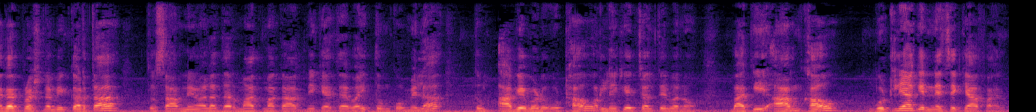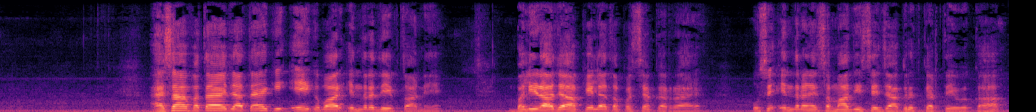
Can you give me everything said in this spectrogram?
अगर प्रश्न भी करता तो सामने वाला धर्मात्मा का आदमी कहता है, भाई, तुमको मिला तुम आगे बढ़ो, उठाओ और लेके चलते बनो। बाकी आम खाओ गुटलियाँ गिनने से क्या फ़ायदा? ऐसा बताया जाता है कि एक बार इंद्र देवता ने बलि राजा अकेला तपस्या कर रहा है। उसे इंद्र ने समाधि से जागृत करते हुए कहा,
